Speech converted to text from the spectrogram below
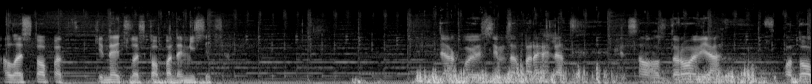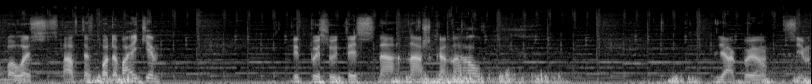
А листопад, кінець листопада місяця. Дякую всім за перегляд. Міцного здоров'я. Сподобалось, ставте вподобайки. Підписуйтесь на наш канал. Дякую всім.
